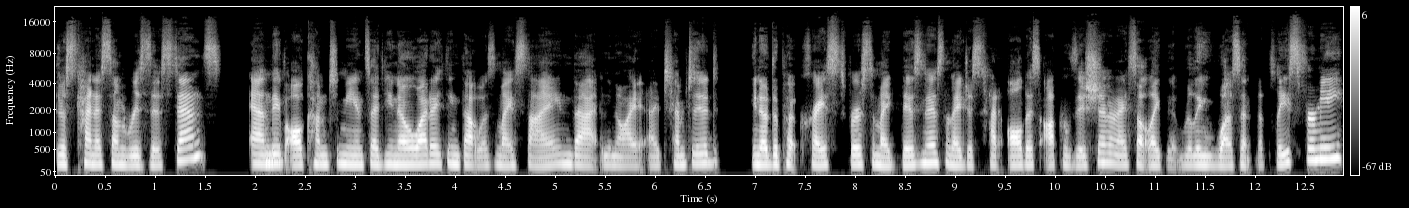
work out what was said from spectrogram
there's kind of some resistance. And mm-hmm. they've all come to me and said, you know what, I think that was my sign that, you know, I, I attempted, you know, to put Christ first in my business. And I just had all this opposition and I felt like it really wasn't the place for me.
